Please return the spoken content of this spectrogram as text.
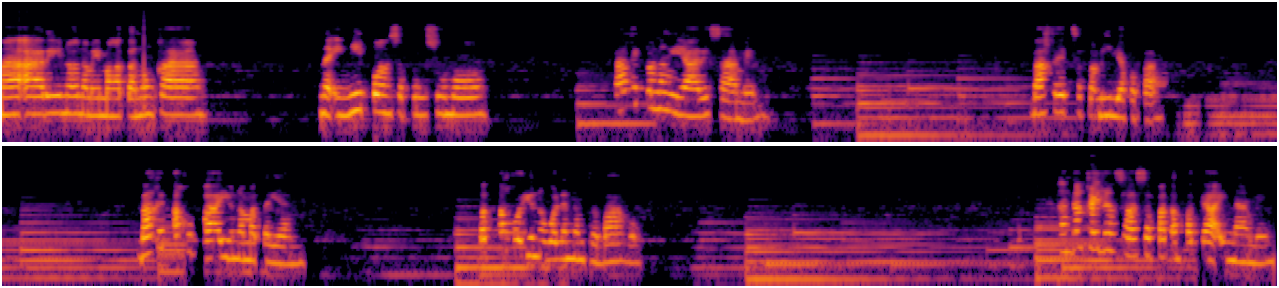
Maaari, no, na may mga tanong ka, na inipon sa puso mo, bakit to nangyayari sa amin? Bakit sa pamilya ko pa? Bakit ako pa yung namatayan? Ba't ako yung nawalan ng trabaho? Hanggang kailan sasapat ang pagkain namin?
